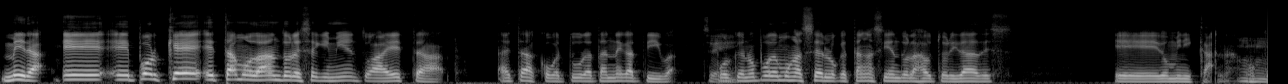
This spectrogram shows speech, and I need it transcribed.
Mira, eh, eh, ¿por qué estamos dándole seguimiento a esta, a esta cobertura tan negativa? Sí. Porque no podemos hacer lo que están haciendo las autoridades eh, dominicanas, Ujú. ¿ok?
